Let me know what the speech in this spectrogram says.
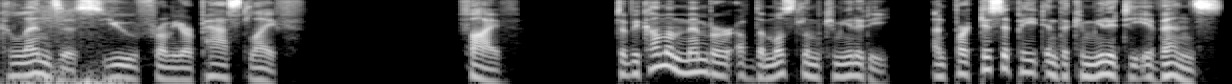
cleanses you from your past life. 5. To become a member of the Muslim community and participate in the community events,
